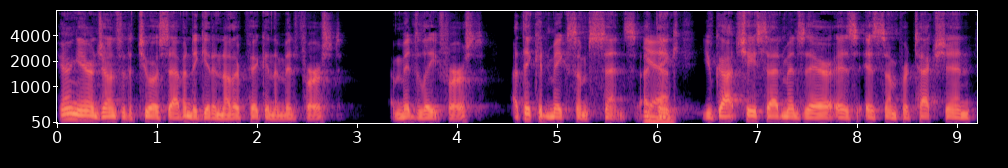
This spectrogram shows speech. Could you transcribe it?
Pairing Aaron Jones with a two oh seven to get another pick in the mid first, a mid to late first, I think could make some sense. Yeah. I think you've got Chase Edmonds there as as some protection.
